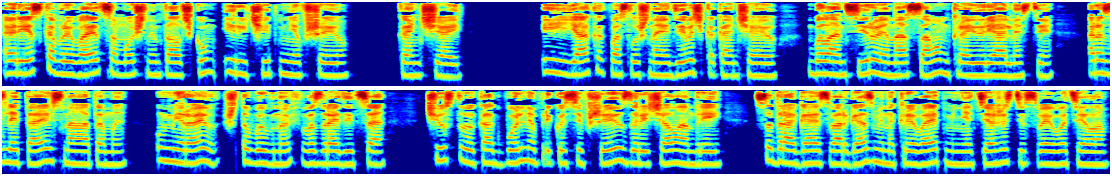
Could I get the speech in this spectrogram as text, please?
Резко врывается мощным толчком и рычит мне в шею. «Кончай». И я, как послушная девочка, кончаю — балансируя на самом краю реальности, разлетаюсь на атомы, умираю, чтобы вновь возродиться. Чувствую, как больно прикусив шею, зарычал Андрей, содрогаясь в оргазме, накрывает меня тяжестью своего тела.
